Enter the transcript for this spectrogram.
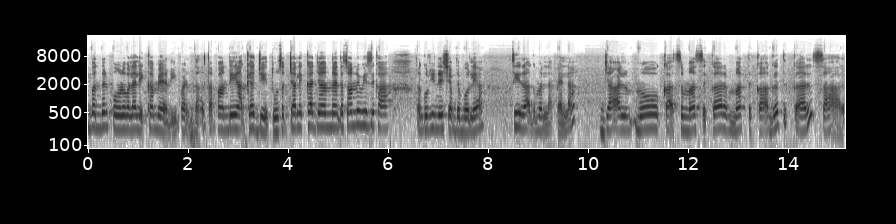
ਬੰਧਨ ਪਾਉਣ ਵਾਲਾ ਲੇਖਾ ਮੈਂ ਨਹੀਂ ਪੜ੍ਹਦਾ। ਤਾਂ ਪਾਂਦੇ ਆਖਿਆ, ਜੇ ਤੂੰ ਸੱਚਾ ਲੇਖਾ ਜਾਣਦਾ ਹੈ ਤਾਂ ਸਾਨੂੰ ਵੀ ਸਿਖਾ। ਤਾਂ ਗੁਰੂ ਜੀ ਨੇ ਸ਼ਬਦ ਬੋਲਿਆ, ਸੀ ਰਾਗ ਮਹਲਾ ਪਹਿਲਾ, ਜਾਲ ਮੋਹ ਕਸ ਮਸ ਕਰ ਮਤ ਕਾਗਤ ਕਰ ਸਾਰ।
